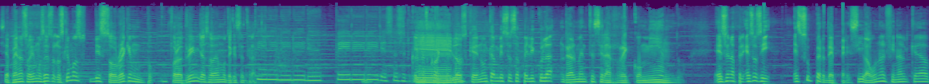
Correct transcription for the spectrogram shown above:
Si apenas oímos eso, los que hemos visto Wrecking for a Dream ya sabemos de qué se trata. Eso Y los que nunca han visto esa película, realmente se la recomiendo. Es una eso sí, es súper depresiva. Uno al final queda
